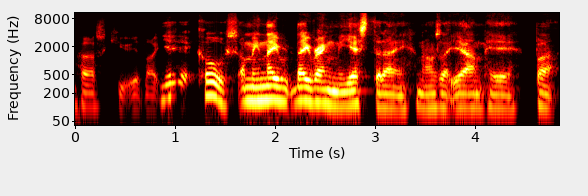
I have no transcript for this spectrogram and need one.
persecuted. Like, yeah, of course. I mean, they, they rang me yesterday and I was like, yeah, I'm here. But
